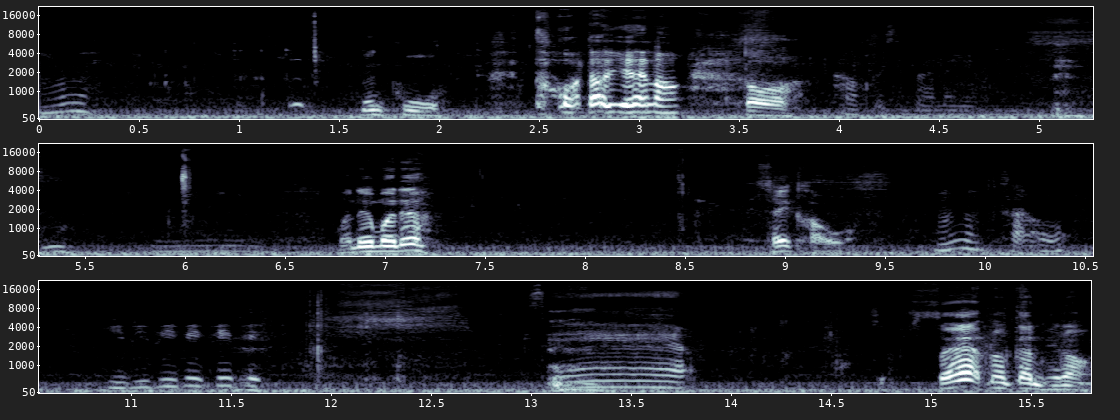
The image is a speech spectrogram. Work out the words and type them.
อืม แมงภูโตเต่าเยอะเนาะต่อเอาขอชิปานนี่เดียวอืมมาเด้อมาเด้อใช้เขาอืมเขาพี่พี่พี่พี่พี่พี่แซ่บแซ่บน้องกันพี่น้อง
